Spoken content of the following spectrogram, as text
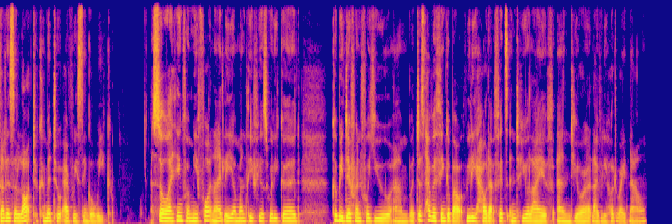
that is a lot to commit to every single week. So I think for me, fortnightly or monthly feels really good. Could be different for you, um, but just have a think about really how that fits into your life and your livelihood right now.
